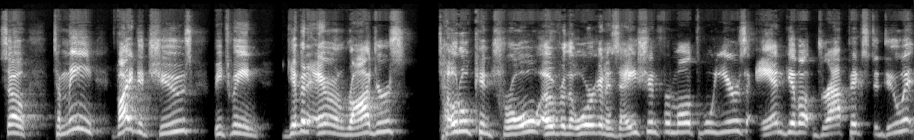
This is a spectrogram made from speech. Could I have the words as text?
So to me, if I had to choose between giving Aaron Rodgers total control over the organization for multiple years and give up draft picks to do it,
